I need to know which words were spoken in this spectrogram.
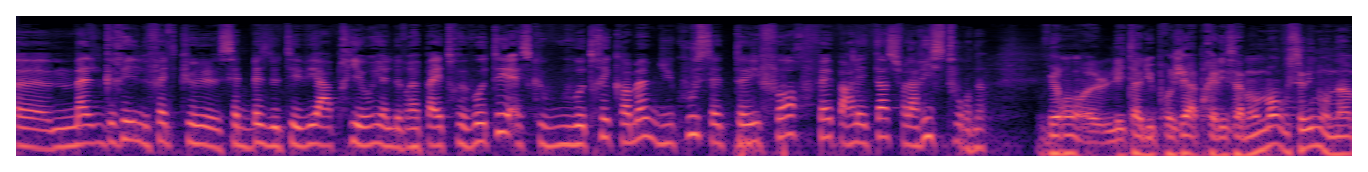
euh, malgré le fait que cette baisse de TVA, a priori, elle ne devrait pas être votée, est-ce que vous voterez quand même, du coup, cet effort fait par l'État sur la ristourne? Nous verrons euh, l'état du projet après les amendements. Vous savez, nous, on a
